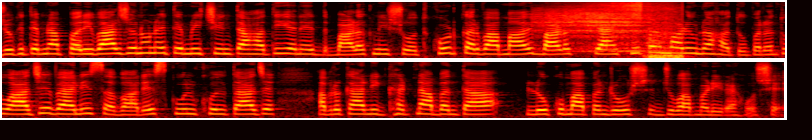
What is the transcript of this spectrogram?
જો કે તેમના પરિવારજનોને તેમની ચિંતા હતી અને બાળકની શોધખોળ કરવામાં આવી બાળક ક્યાંયથી પણ મળ્યું ન હતું પરંતુ આજે વહેલી સવારે સ્કૂલ ખુલતા જ આ પ્રકારની ઘટના બનતા લોકોમાં પણ રોષ જોવા મળી રહ્યો છે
